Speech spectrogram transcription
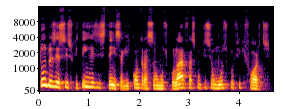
todo exercício que tem resistência e contração muscular faz com que seu músculo fique forte.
